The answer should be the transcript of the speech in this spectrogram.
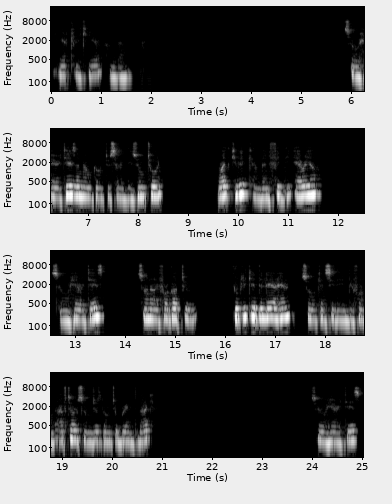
here, click here, and then So here it is, and I'm going to select the zoom tool, right click, and then fit the area. So here it is. So now I forgot to duplicate the layer here so we can see the before and after. So I'm just going to bring it back. So here it is.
